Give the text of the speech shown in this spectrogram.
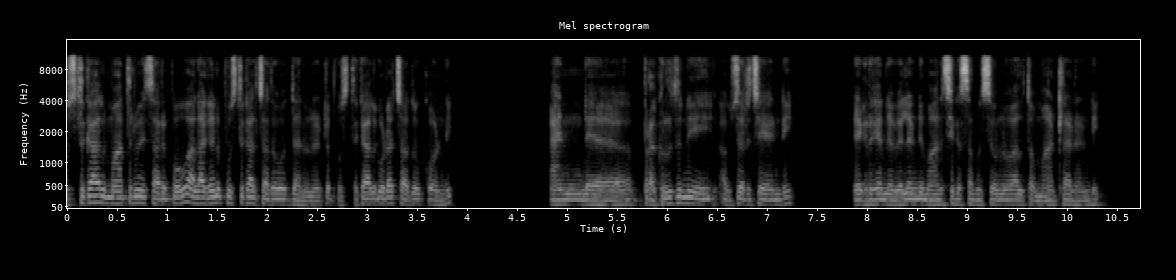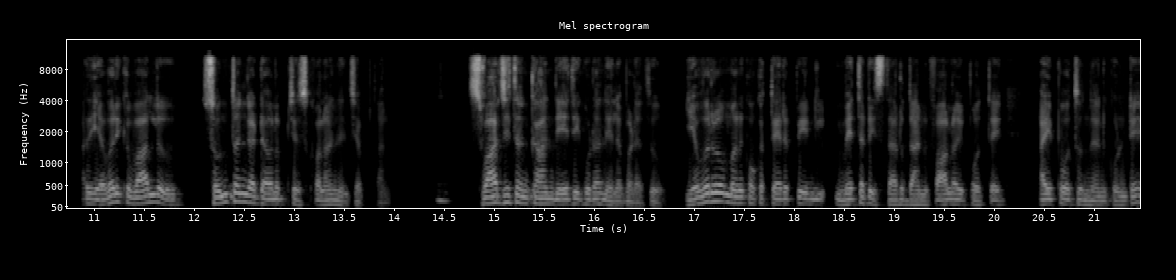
పుస్తకాలు మాత్రమే సరిపోవు. అలాగని పుస్తకాలు చదవొద్దనన్నట్లు పుస్తకాలు కూడా చదువుకోండి. అండ్ ప్రకృతిని అబ్జర్వ్ చేయండి. ఎక్కడికైనా వెళ్ళండి. మానసిక సమస్య ఉన్న వాళ్ళతో మాట్లాడండి. అది ఎవరికి వాళ్ళు సొంతంగా డెవలప్ చేసుకోవాలని నేను చెప్తాను. స్వార్జితం కానిది ఏది కూడా నిలబడదు. ఎవరో మనకు ఒక థెరపీ మెథడ్ ఇస్తారు. దాన్ని ఫాలో అయిపోతే అయిపోతుందనుకుంటే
